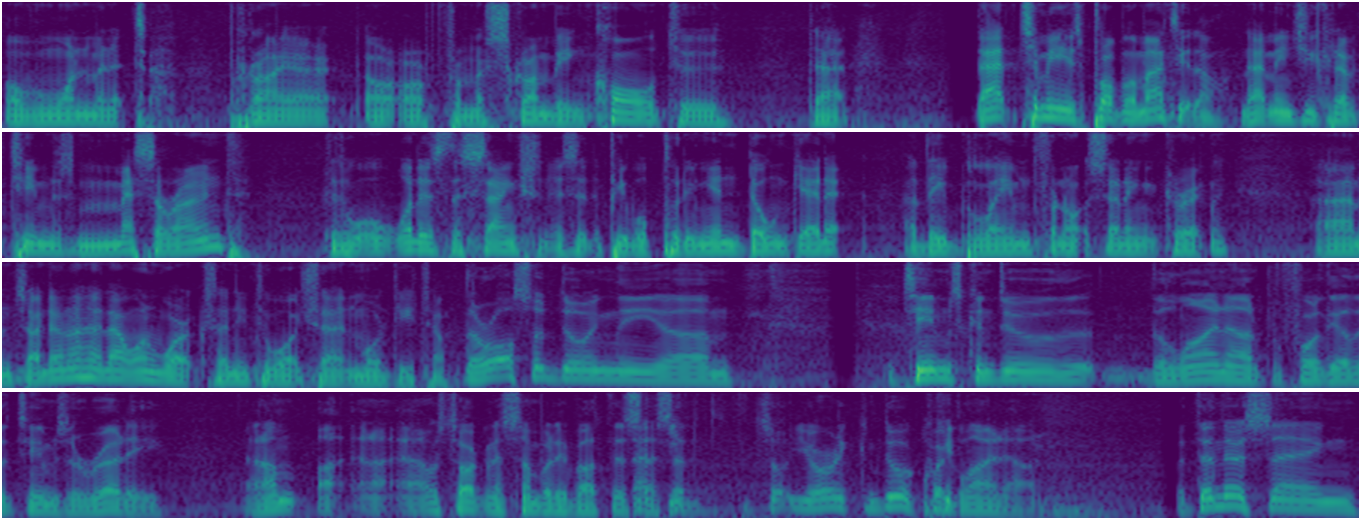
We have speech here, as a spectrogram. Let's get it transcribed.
of one minute prior or, or, from a scrum being called to that. That to me is problematic, though. That means you could have teams mess around. Because w- what is the sanction? Is it the people putting in don't get it? Are they blamed for not setting it correctly? Um, so I don't know how that one works. I need to watch that in more detail. They're also doing the, um, teams can do the, the line out before the other teams are ready. And I'm I, and I was talking to somebody about this. Uh, I said, you- so you already can do a quick could- line out, but then they're saying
